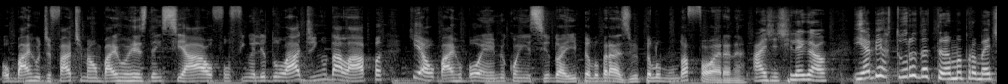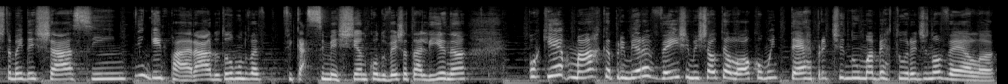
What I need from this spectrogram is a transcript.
o bairro de Fátima é um bairro residencial, fofinho ali do ladinho da Lapa, que é o bairro boêmio conhecido aí pelo Brasil e pelo mundo afora, né? Ai, gente, que legal. E a abertura da trama promete também deixar, assim, ninguém parado, todo mundo vai ficar se mexendo quando vê já tá ali, né? Porque marca a primeira vez de Michel Teló como intérprete numa abertura de novela.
